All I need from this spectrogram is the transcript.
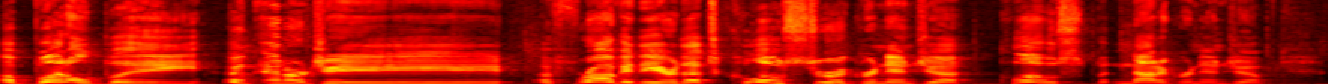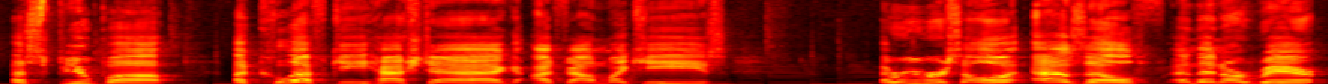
a Buttlebee, an Energy, a Frogadier that's close to a Greninja, close but not a Greninja, a Spewpa, a Klefki, hashtag I found my keys, a Reverse Holo Azelf, and then our rare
